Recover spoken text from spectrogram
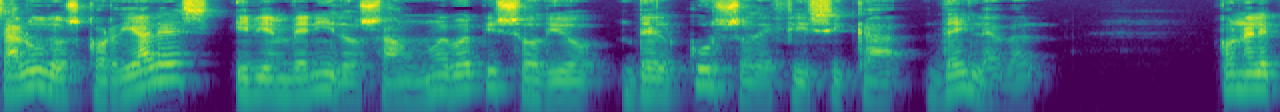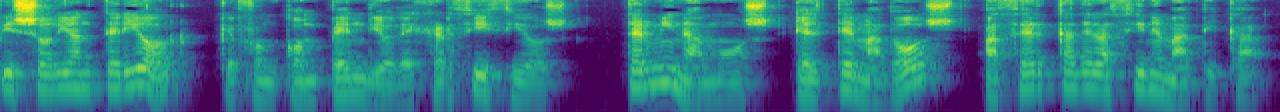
Saludos cordiales y bienvenidos a un nuevo episodio del curso de física Day Level. Con el episodio anterior, que fue un compendio de ejercicios, terminamos el tema 2 acerca de la cinemática.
